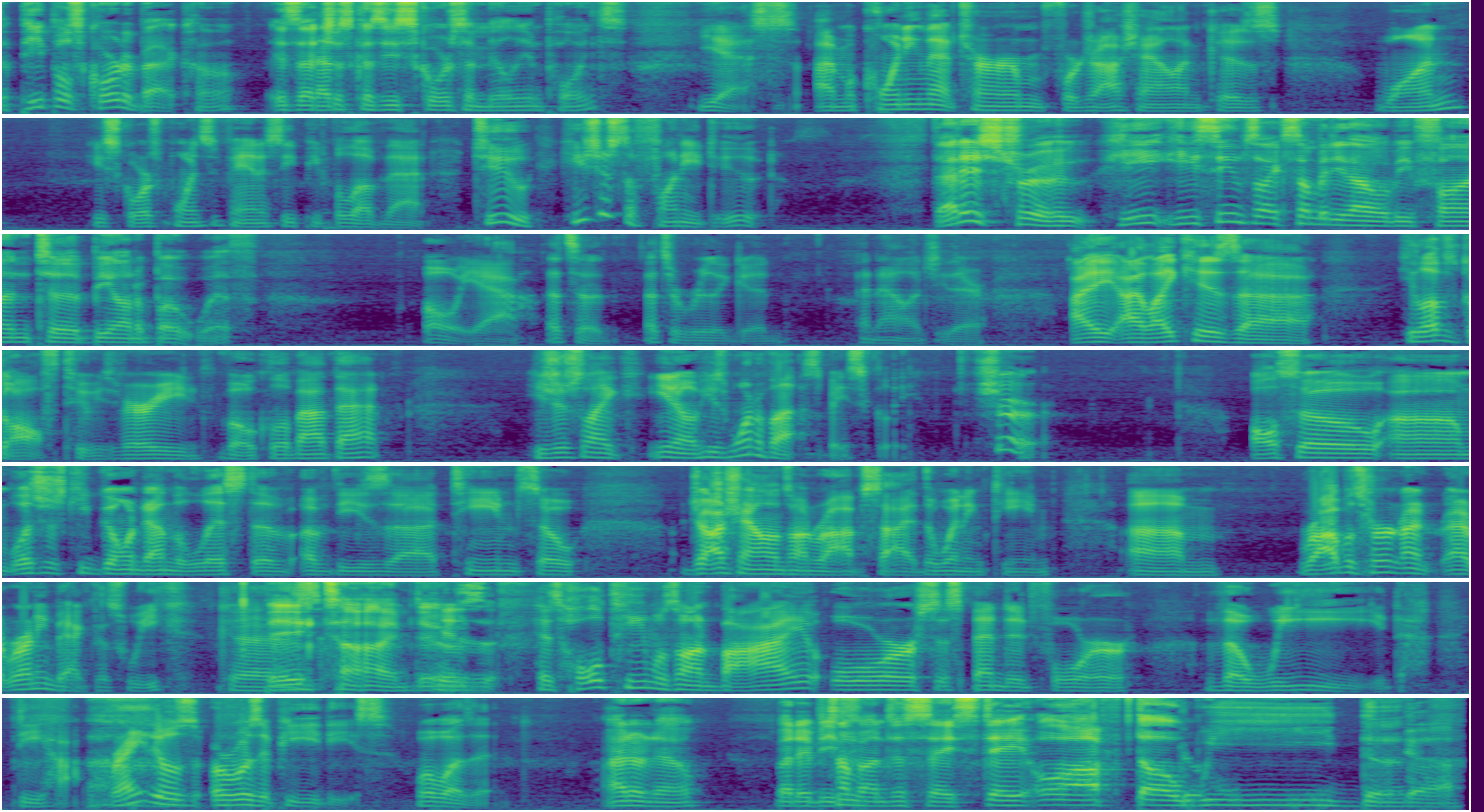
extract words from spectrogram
The people's quarterback, huh? Is that That's- just because he scores a million points? Yes, I'm coining that term for Josh Allen because one, He scores points in fantasy. People love that. Two, he's just a funny dude. That is true. He he seems like somebody that would be fun to be on a boat with. Oh yeah, that's a that's a really good analogy there. I I like his. uh He loves golf too. He's very vocal about that. He's just like you know he's one of us basically. Sure. Also, um, let's just keep going down the list of of these uh, teams. So, Josh Allen's on Rob's side, the winning team. Um, Rob was hurt at, at running back this week because Big time, dude. his his whole team was on bye or suspended for the weed. D hop, right? It was or was it PEDs? What was it? I don't know, but it'd be Some- fun to say, "Stay off the weed." That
